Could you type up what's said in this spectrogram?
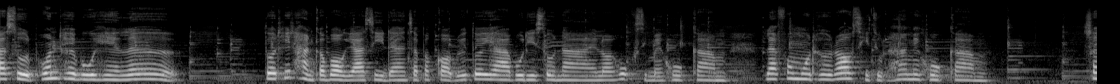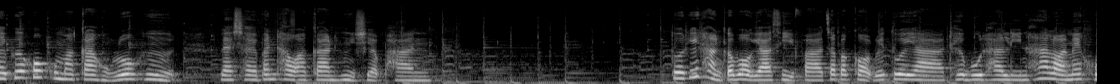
าสูตรพ่นเทอร์บูเฮเลอร์ ตัวที่ฐานกระบอกยาสีแดงจะประกอบด้วยตัวยาบูดิโซนน์160 ไมโครกรัม และฟอร์โมเทอรอล 4.5 ไมโครกรัม ใช้เพื่อควบคุมอาการของโรคหืด และใช้บรรเทาอาการหืดเฉียบพลัน ตัวที่ฐานกระบอกยาสีฟ้าจะประกอบด้วยตัวยาเทอร์บูทาลีน 500 ไมโคร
